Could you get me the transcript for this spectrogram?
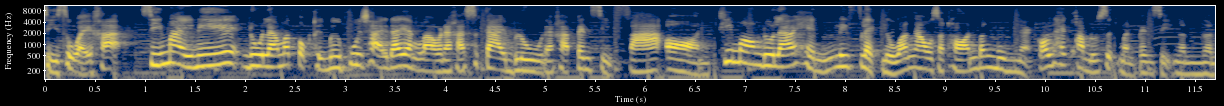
สีสวยค่ะ สีใหม่นี้ดูแล้วมาตกถึงมือผู้ใช้ได้อย่างเรานะคะ Sky Blue นะคะ เป็นสีฟ้าอ่อน ที่มองดูแล้วเห็นรีเฟล็กหรือว่าเงาสะท้อนบางมุมเนี่ย ก็ให้ความรู้สึกเหมือนเป็นสีเงินเงิน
